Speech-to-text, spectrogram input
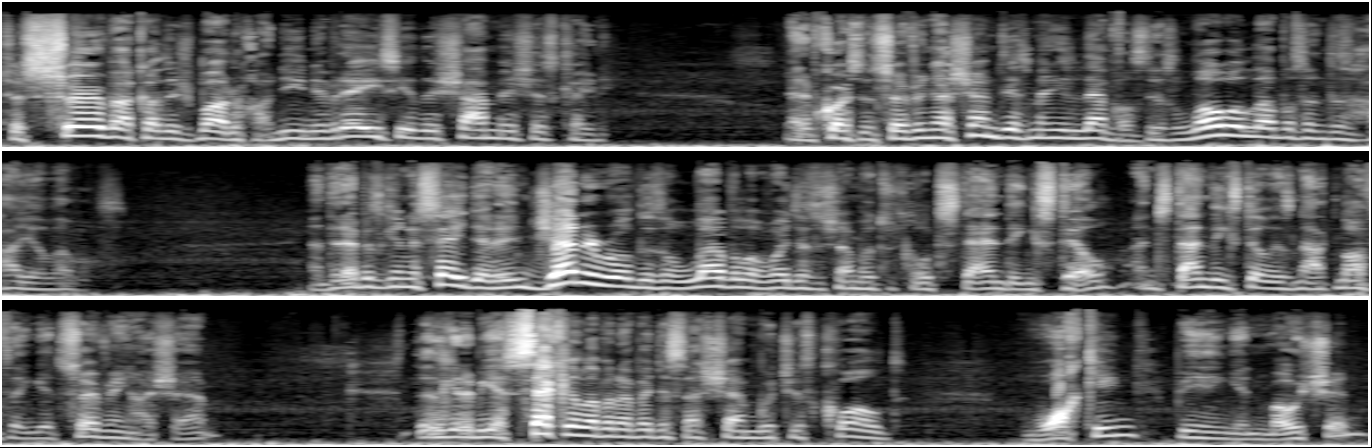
to serve Hakadosh Baruch Hu. And of course, in serving Hashem, there's many levels. There's lower levels and there's higher levels. And the Rebbe is going to say that in general, there's a level of Avodah Hashem which is called standing still, and standing still is not nothing; it's serving Hashem. There's going to be a second level of Avodah Hashem which is called walking, being in motion.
